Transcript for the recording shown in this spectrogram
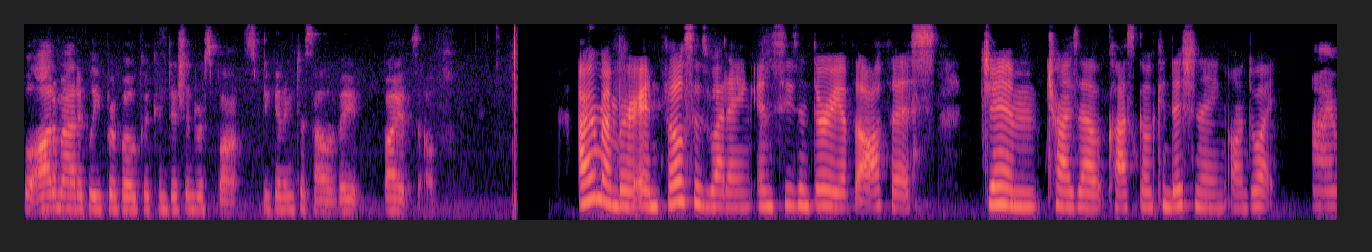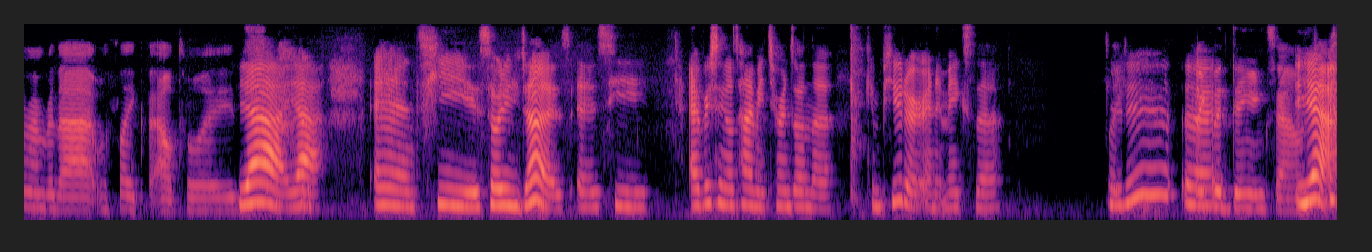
will automatically provoke a conditioned response, beginning to salivate by itself. I remember in Phyllis's wedding in season three of The Office, Jim tries out classical conditioning on Dwight. I remember that with like the Altoids. Yeah, yeah. And he, so what he does is he, every single time he turns on the computer and it makes the, Like- doo-doo, Like uh, the dinging sound. Yeah.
